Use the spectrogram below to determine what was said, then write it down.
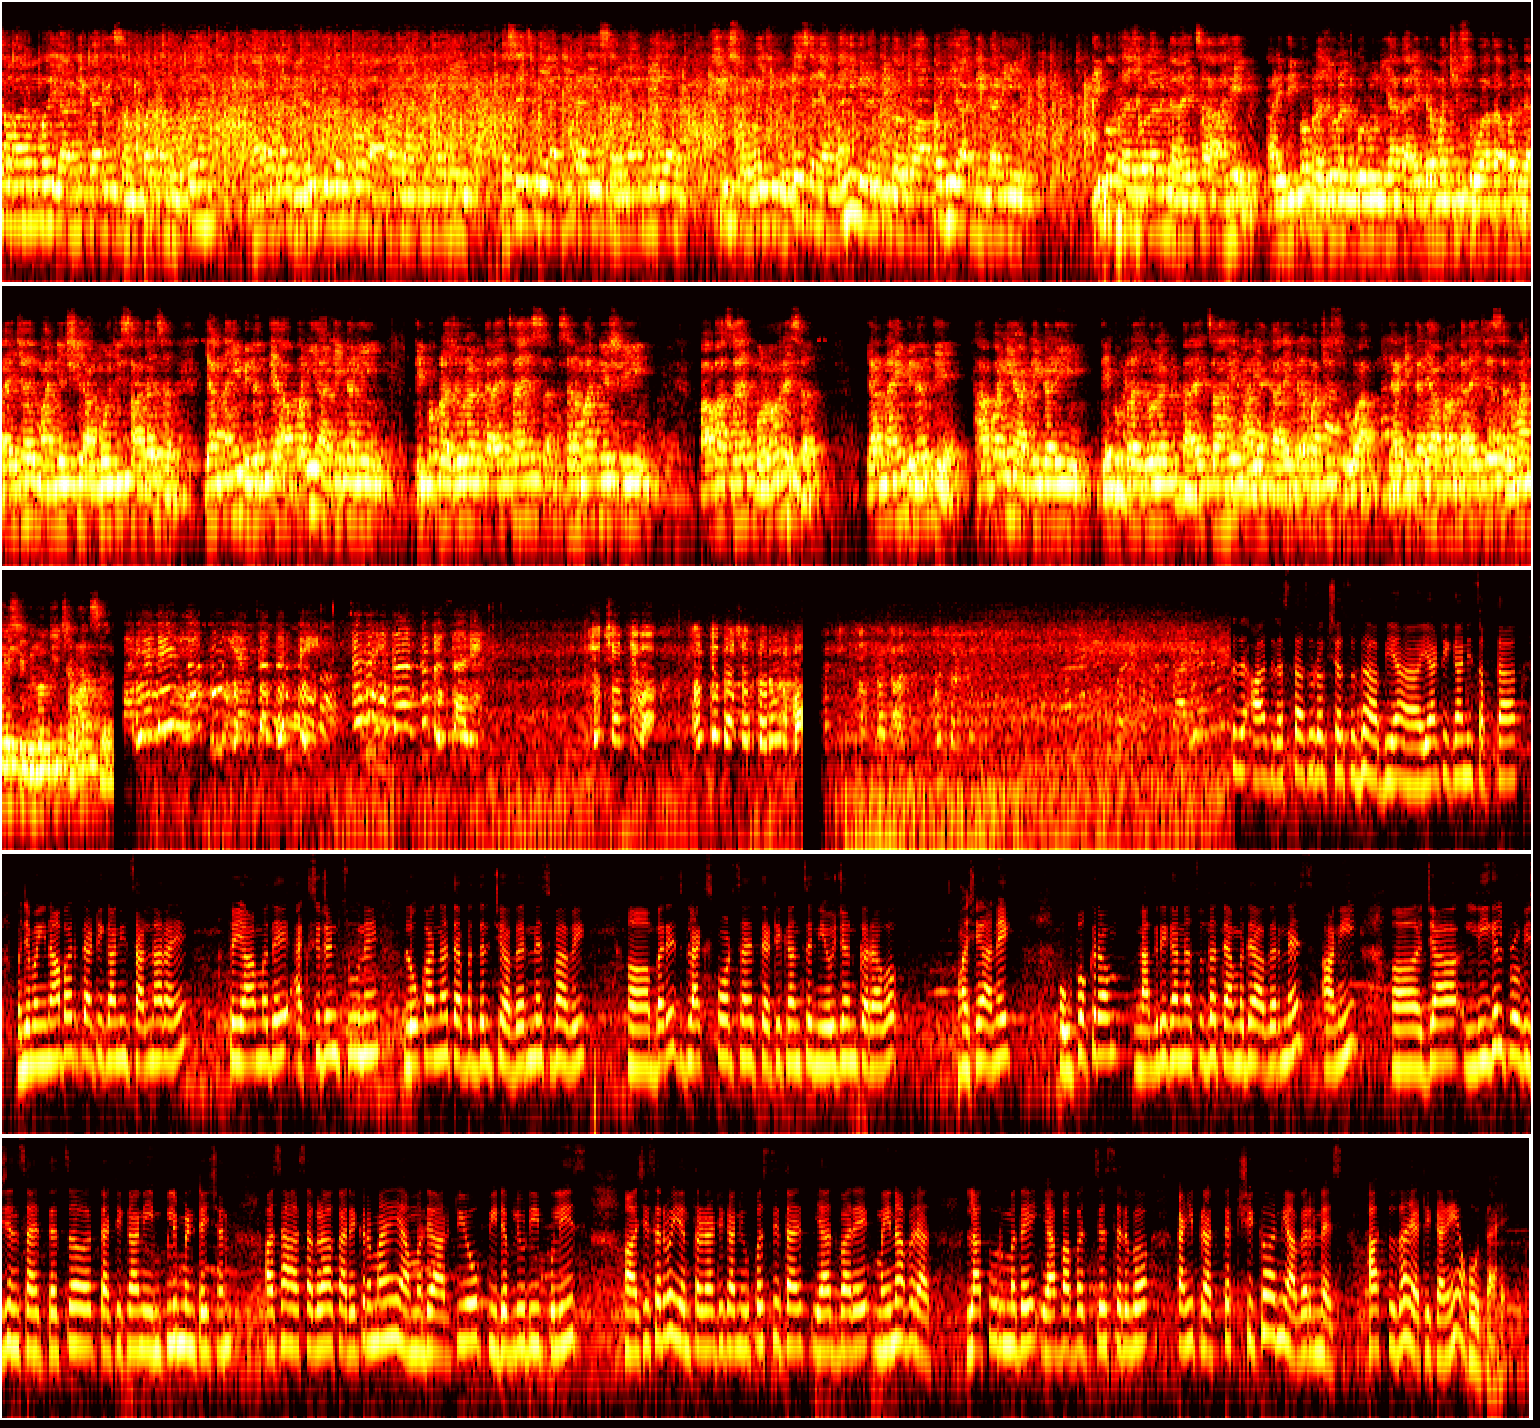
समारंभ या ठिकाणी संपन्न होतोय. मॅडमला विनंती करतो आपण या ठिकाणी तसेच मी या ठिकाणी सन्माननीय श्री सोमयजी मुंडे सर यांनाही विनंती करतो आपणही या ठिकाणी दीप प्रज्वलन करायचं आहे. आणि दीप प्रज्वलन करून या कार्यक्रमाची सुरुवात आपण करायची आहे. मान्य श्री अनमोलजी सागर सर यांनाही विनंती आहे आपण या ठिकाणी दीप प्रज्वलन करायचं आहे. सन्मान्य श्री बाबासाहेब मनोहरे सर. यांनाही विनंती आहे. आपण या ठिकाणी दीप प्रज्वलन करायचं आहे आणि या कार्यक्रमाची सुरुवात या ठिकाणी आपण करायची आहे. सन्मान्य श्री विनोदजी चव्हाण सर. कार्यालय लातूर यांच्यातर्फे जनहितार्थ प्रसारित लक्षात ठेवा मद्य प्राशन करून आज रस्ता सुरक्षा सुद्धा अभिया या ठिकाणी सप्ताह म्हणजे महिनाभर त्या ठिकाणी चालणार आहे. तर यामध्ये ॲक्सिडेंट्स होऊ नये. लोकांना त्याबद्दलची अवेअरनेस व्हावी. बरेच ब्लॅक स्पॉट्स आहेत. त्या ठिकाणचं नियोजन करावं. असे अनेक उपक्रम नागरिकांनासुद्धा त्यामध्ये अवेअरनेस आणि ज्या लीगल प्रोव्हिजन्स आहेत त्याचं त्या ठिकाणी इम्प्लिमेंटेशन असा हा सगळा कार्यक्रम आहे. यामध्ये R T O P W D police असे सर्व यंत्रणा ठिकाणी उपस्थित आहेत. याद्वारे महिनाभरात लातूरमध्ये याबाबतचे सर्व काही प्रात्यक्षिकं आणि अवेअरनेस हा सुद्धा या ठिकाणी होत आहे.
